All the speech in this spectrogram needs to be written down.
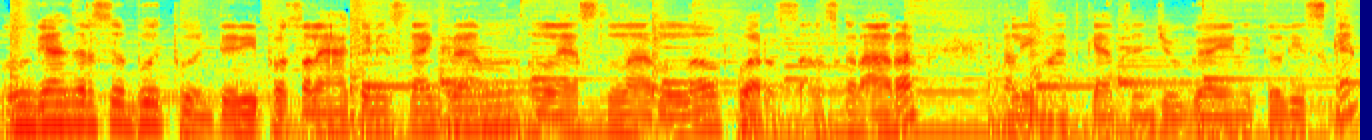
Unggahan tersebut pun dari post oleh akun Instagram Leslar Lovers underscore Arab. Kalimat caption juga yang dituliskan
